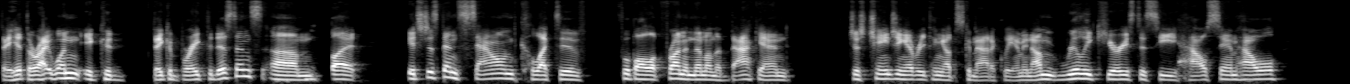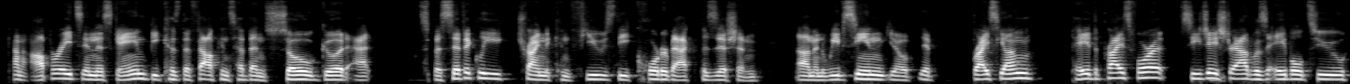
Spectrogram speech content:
they hit the right one, it could they could break the distance. Um, mm. but it's just been sound collective football up front, and then on the back end, just changing everything up schematically. I mean, I'm really curious to see how Sam Howell kind of operates in this game because the Falcons have been so good at specifically trying to confuse the quarterback position. Um, and we've seen, you know, Bryce Young paid the price for it. CJ Stroud was able to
